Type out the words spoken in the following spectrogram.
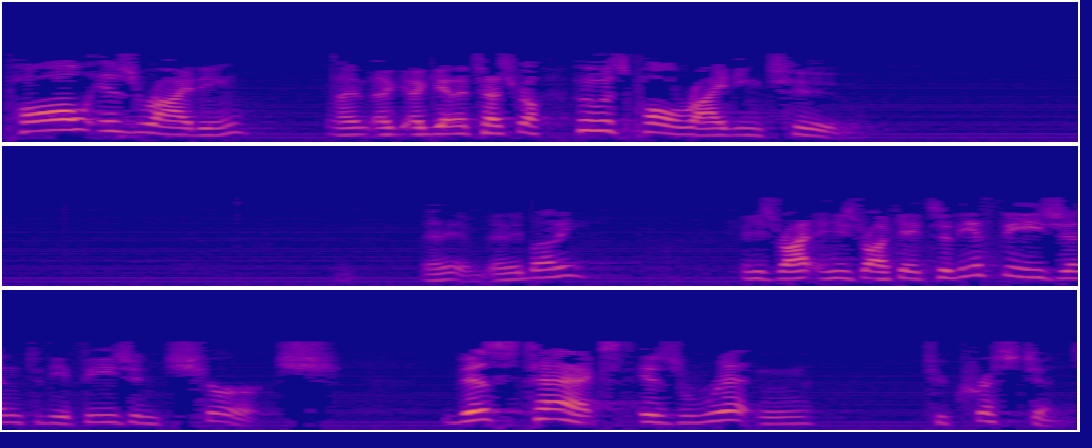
Paul is writing, and again, a test. Who is Paul writing to? Anybody? He's right. He's right. Okay, to the Ephesian, to the Ephesian church. This text is written to Christians.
